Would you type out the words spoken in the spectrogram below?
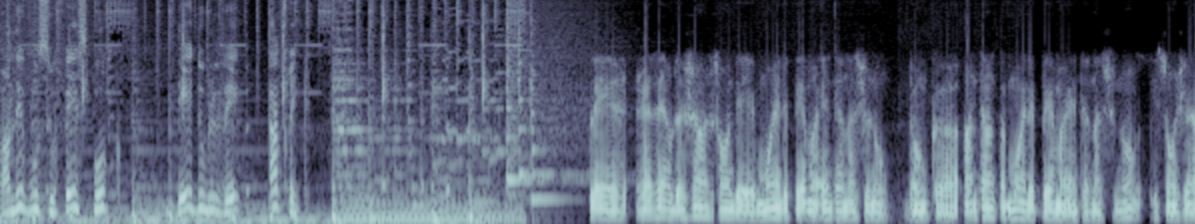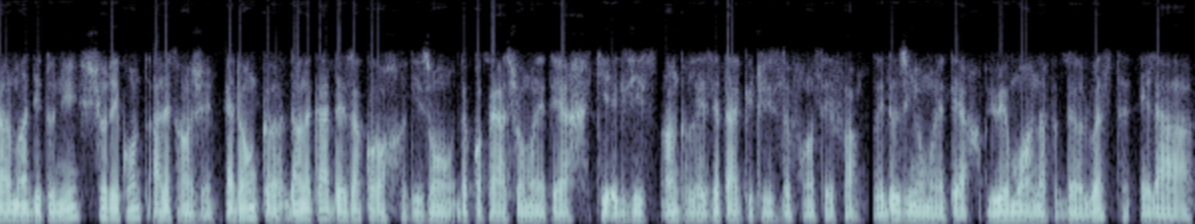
Rendez-vous sur Facebook DW Afrique. Les réserves de change sont des moyens de paiement internationaux. Donc, euh, en tant que moyens de paiement internationaux, ils sont généralement détenus sur des comptes à l'étranger. Et donc, euh, dans le cadre des accords, disons, de coopération monétaire qui existent entre les États qui utilisent le franc CFA, les deux unions monétaires, l'UEMOA en Afrique de l'Ouest et la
